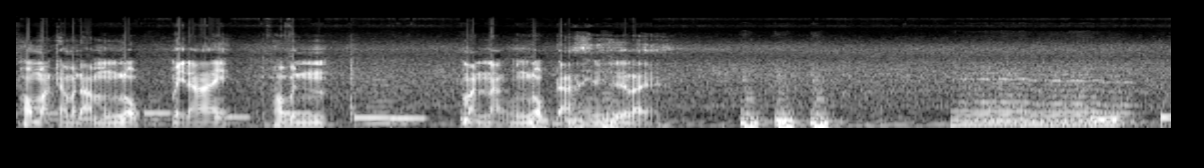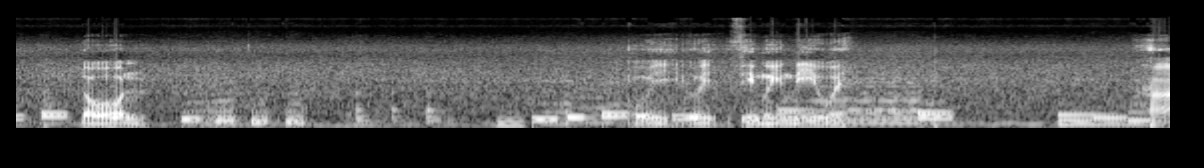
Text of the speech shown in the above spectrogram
พอหมัดธรรมดามึงหลบไม่ได้ พอเป็นมันหนักมึงหลบได้นี่คืออะไร โดน อ้ยโอ้ยฝีมือยังดีอยู่เว้ยฮะ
